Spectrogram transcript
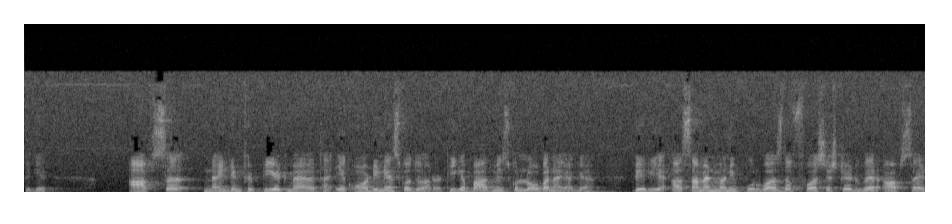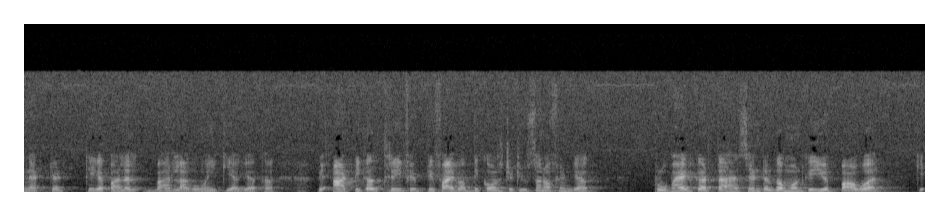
ठीक है आपसे 1958 में आया था, एक ऑर्डिनेंस को द्वारा, ठीक है? बाद में इसको लॉ बनाया गया। फिर ये Assam and Manipur was the first state where AFSPA enacted ठीक है? पहला बार लागू वहीं किया गया था। फिर article 355 of the constitution of India provide करता है सेंट्रल गवर्नमेंट की ये पावर कि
